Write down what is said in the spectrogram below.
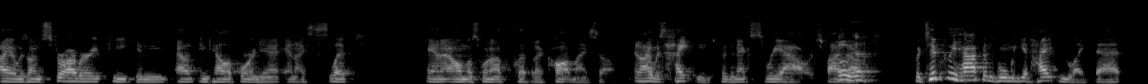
I, I was on Strawberry Peak in out in California and I slipped and I almost went off the cliff and I caught myself and I was heightened for the next three hours, five oh, hours. Yeah. What typically happens when we get heightened like that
